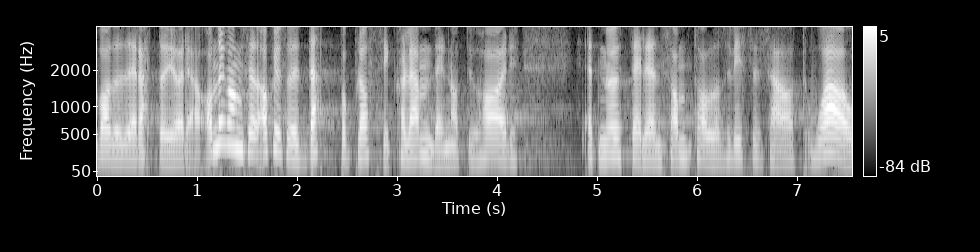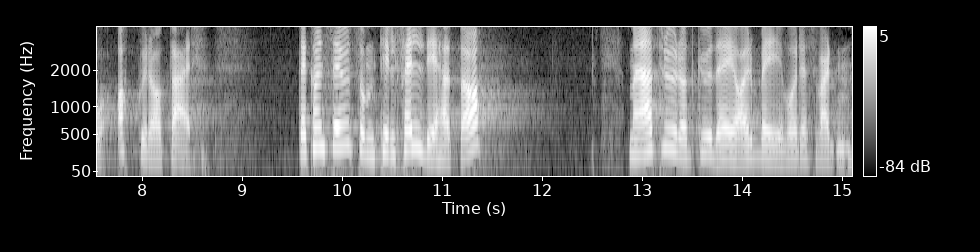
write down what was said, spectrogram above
var det det rette å gjøre. Andre ganger er det akkurat så det detter på plass i kalenderen at du har et møte eller en samtale, og så viser det seg at wow, akkurat der. Det kan se ut som tilfeldigheter, men jeg tror at Gud er i arbeid i vår verden,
